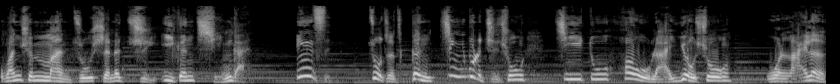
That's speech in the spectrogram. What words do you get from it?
完全满足神的旨意跟情感。因此，作者更进一步的指出，基督后来又说：“我来了，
